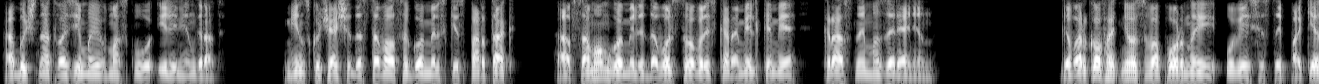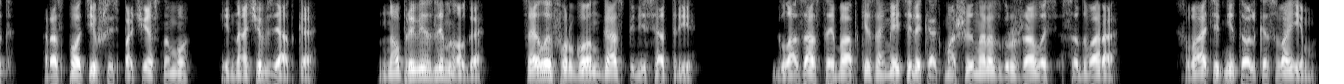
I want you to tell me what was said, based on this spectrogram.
обычно отвозимые в Москву и Ленинград. Минску чаще доставался гомельский «Спартак», а в самом Гомеле довольствовались карамельками «Красный Мазырянин». Говорков отнес в опорный увесистый пакет, расплатившись по-честному, иначе взятка. Но привезли много, целый фургон ГАЗ-53. Глазастые бабки заметили, как машина разгружалась со двора. Хватит не только своим.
